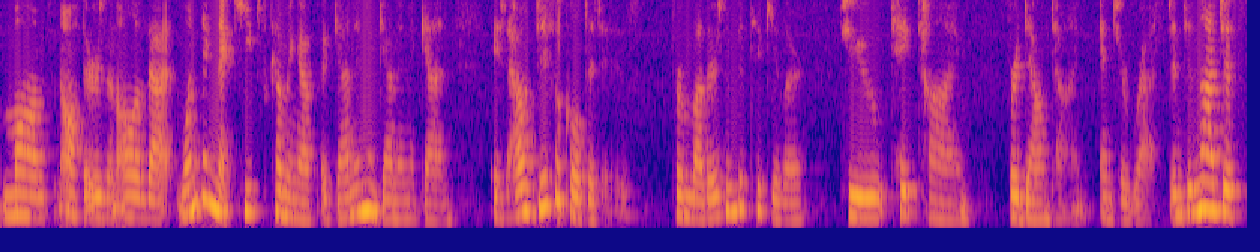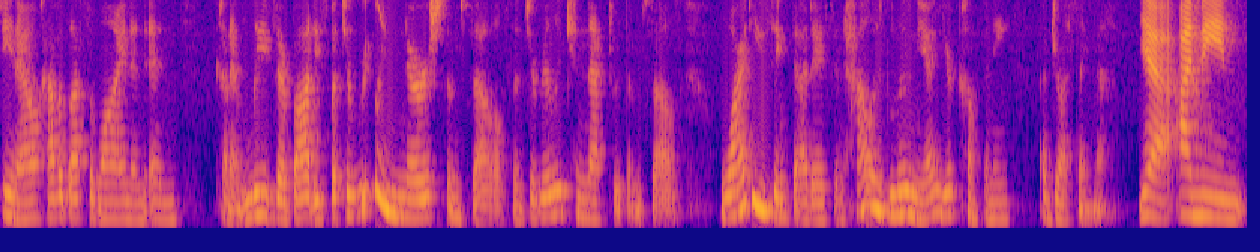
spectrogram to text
moms and authors and all of that. One thing that keeps coming up again and again and again is how difficult it is for mothers in particular to take time for downtime and to rest and to not just you know have a glass of wine and and kind of leave their bodies, but to really nourish themselves and to really connect with themselves why do you think that is, and how is Lunya, your company, addressing that? Yeah, I mean,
